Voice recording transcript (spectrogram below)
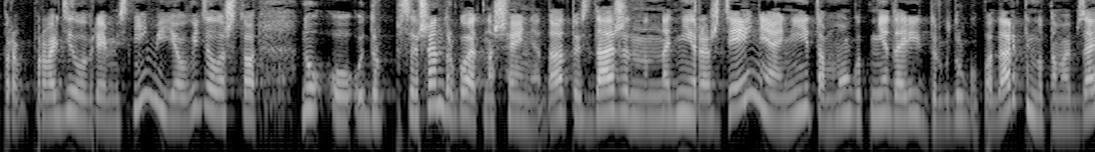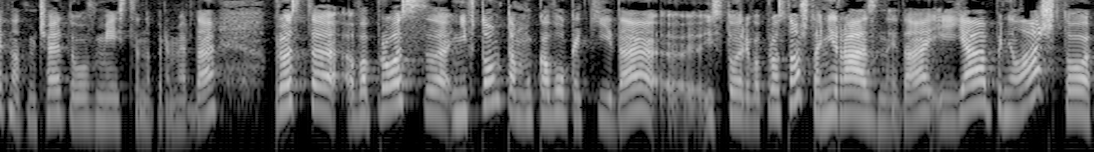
проводила время с ними, я увидела, что, ну, совершенно другое отношение, да, то есть даже на, дни рождения они там могут не дарить друг другу подарки, но там обязательно отмечают его вместе, например, да, просто вопрос не в том, там, у кого какие, да, э, истории, вопрос в том, что они разные, да, и я поняла, что,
